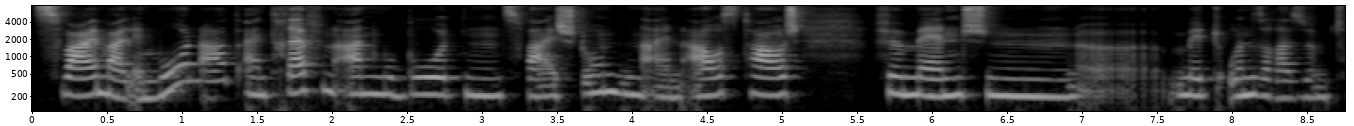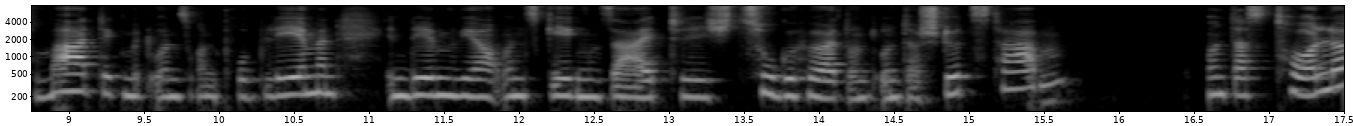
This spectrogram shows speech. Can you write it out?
zweimal im Monat ein Treffen angeboten, zwei Stunden, einen Austausch für Menschen äh, mit unserer Symptomatik, mit unseren Problemen, indem wir uns gegenseitig zugehört und unterstützt haben. Und das Tolle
